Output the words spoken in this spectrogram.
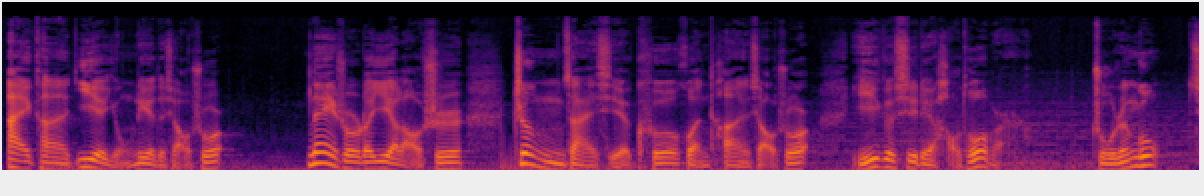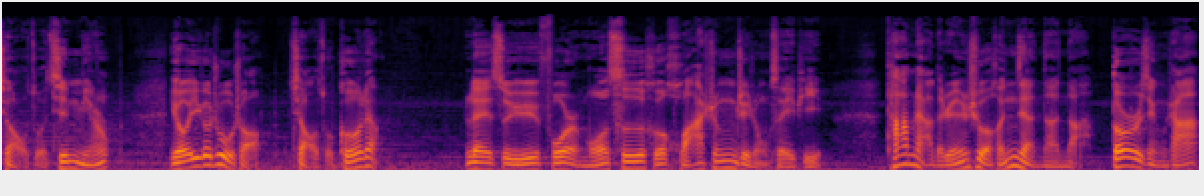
爱看叶永烈的小说。那时候的叶老师正在写科幻探案小说，一个系列好多本呢。主人公叫做金明，有一个助手叫做戈亮。类似于福尔摩斯和华生这种 CP，他们俩的人设很简单的，都是警察，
